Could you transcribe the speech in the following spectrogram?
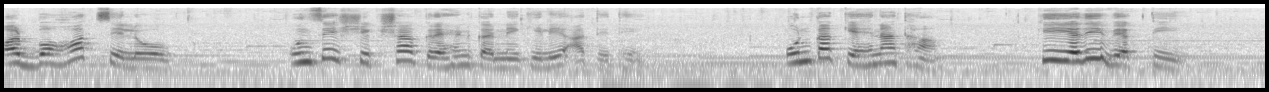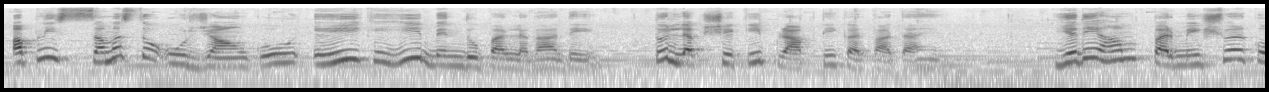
और बहुत से लोग उनसे शिक्षा ग्रहण करने के लिए आते थे। उनका कहना था कि यदि व्यक्ति अपनी समस्त ऊर्जाओं को एक ही बिंदु पर लगा दे तो लक्ष्य की प्राप्ति कर पाता है। यदि हम परमेश्वर को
